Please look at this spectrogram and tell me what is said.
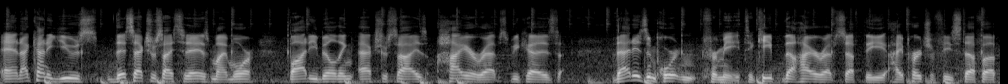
And I kind of use this exercise today as my more bodybuilding exercise, higher reps, because that is important for me to keep the higher rep stuff, the hypertrophy stuff up.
